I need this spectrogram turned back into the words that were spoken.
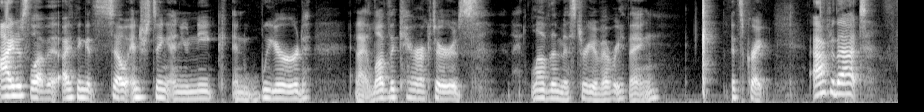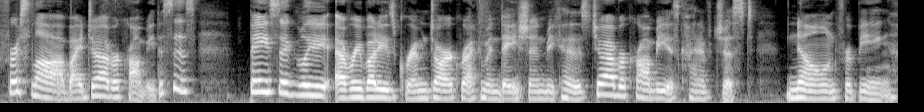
I just love it. I think it's so interesting and unique and weird, and I love the characters. I love the mystery of everything. It's great. After that, First Law by Joe Abercrombie. This is basically everybody's grimdark recommendation because Joe Abercrombie is kind of just known for being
